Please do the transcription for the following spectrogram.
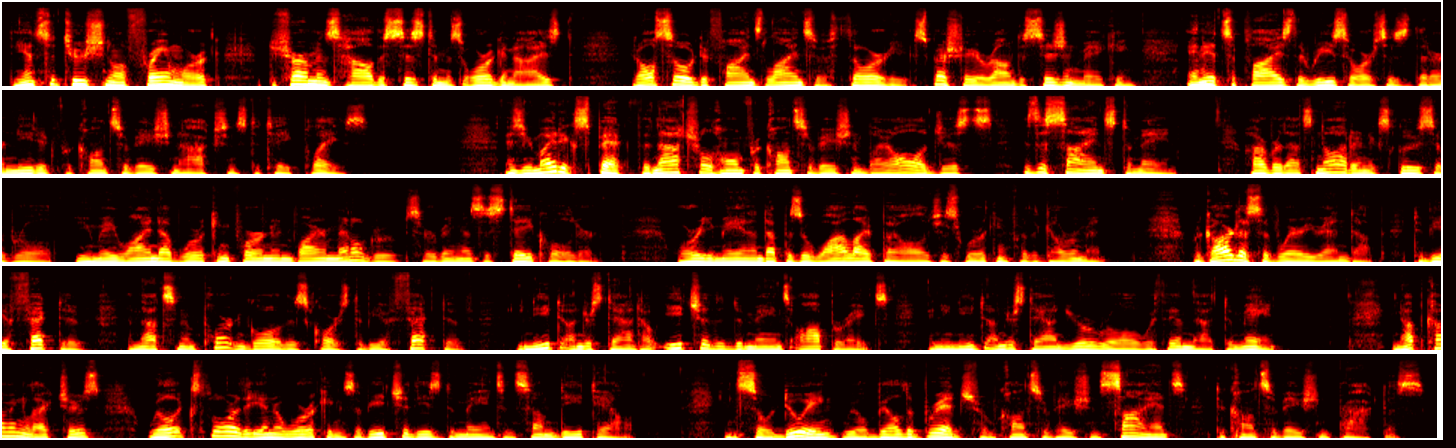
The institutional framework determines how the system is organized. It also defines lines of authority, especially around decision making, and it supplies the resources that are needed for conservation actions to take place. As you might expect, the natural home for conservation biologists is the science domain. However, that's not an exclusive role. You may wind up working for an environmental group serving as a stakeholder, or you may end up as a wildlife biologist working for the government. Regardless of where you end up, to be effective, and that's an important goal of this course, to be effective, you need to understand how each of the domains operates, and you need to understand your role within that domain. In upcoming lectures, we'll explore the inner workings of each of these domains in some detail. In so doing, we'll build a bridge from conservation science to conservation practice.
